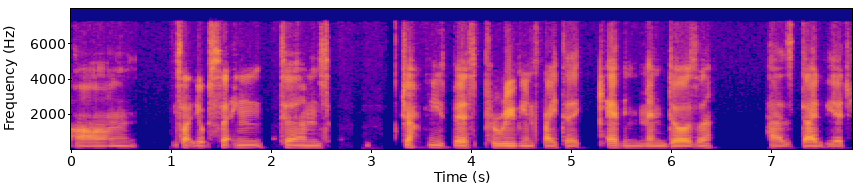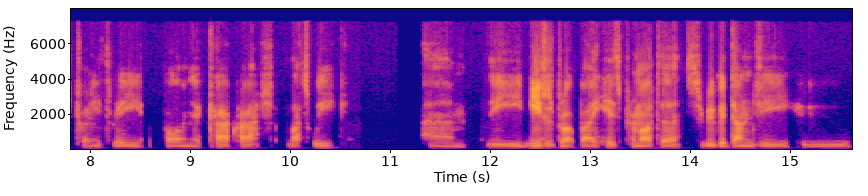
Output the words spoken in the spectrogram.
On slightly upsetting terms, Japanese-based Peruvian fighter Kevin Mendoza has died at the age of 23 following a car crash last week. Um, the news was brought by his promoter Suruga Danji, who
